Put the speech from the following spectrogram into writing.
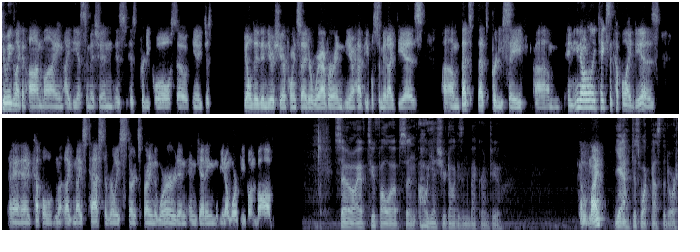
doing like an online idea submission is is pretty cool. So you know, you just build it into your SharePoint site or wherever, and you know have people submit ideas um, that's that's pretty safe. Um, and you know, it only takes a couple ideas and a couple like nice tests to really start spreading the word and, and getting you know more people involved. So I have two follow ups, and oh yes, your dog is in the background too. Oh, mine? Yeah, just walk past the door.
